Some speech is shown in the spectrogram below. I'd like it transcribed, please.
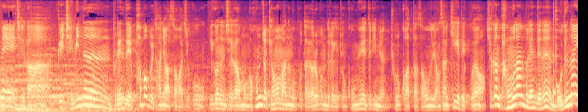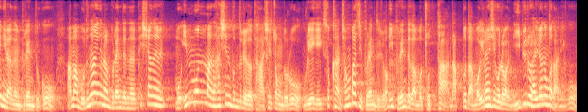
최근에 제가 꽤 재밌는 브랜드의 pop-up을 다녀왔어가지고 이거는 제가 뭔가 혼자 경험하는 것보다 여러분들에게 좀 공유해드리면 좋을 것 같아서 오늘 영상을 키게 됐고요. 최근 방문한 브랜드는 모드나인이라는 브랜드고 아마 모드나인이라는 브랜드는 패션을 뭐 입문만 하신 분들이라도 다 아실 정도로 우리에게 익숙한 청바지 브랜드죠. 이 브랜드가 뭐 좋다 나쁘다 뭐 이런 식으로 막 리뷰를 하려는 건 아니고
